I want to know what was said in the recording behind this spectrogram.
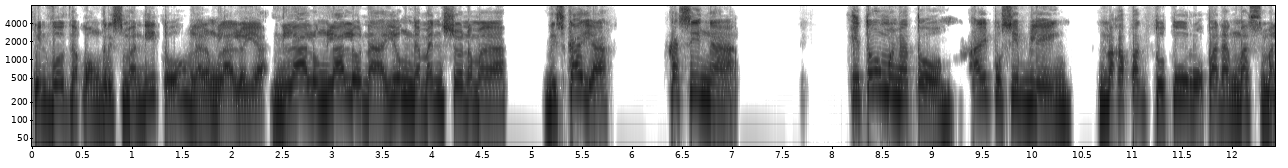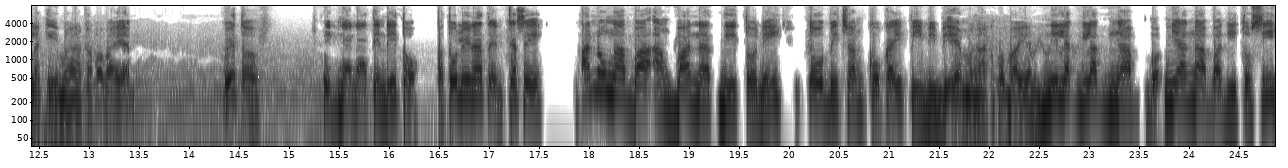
involved na congressman dito lalong-lalo ya lalong-lalo na yung na-mention ng mga Diskaya kasi nga itong mga to ay posibleng makapagtuturo pa ng mas malaki mga kababayan. Ito, tignan natin dito. Patuloy natin kasi ano nga ba ang banat dito ni Toby Chanko kay PBBM mga kababayan? Nilaglag nga niya nga ba dito si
